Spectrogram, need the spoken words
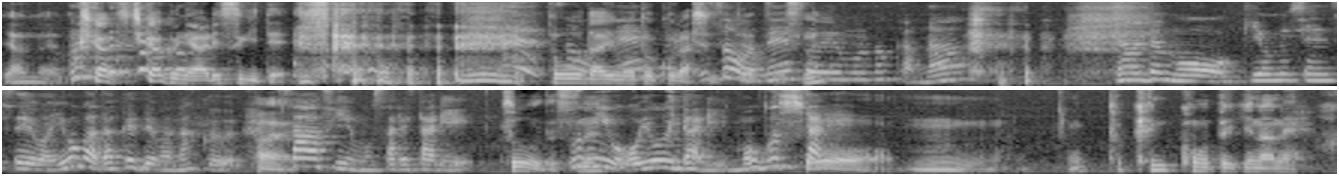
やんない。近く近くにありすぎて。東大元暮らしってやつですね。そうね。そういうものかな。いやでも清美先生はヨガだけではなく、はい。サーフィンもされたり、そうですね。海を泳いだり潜ったそう。り、うん本当健康的なねア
